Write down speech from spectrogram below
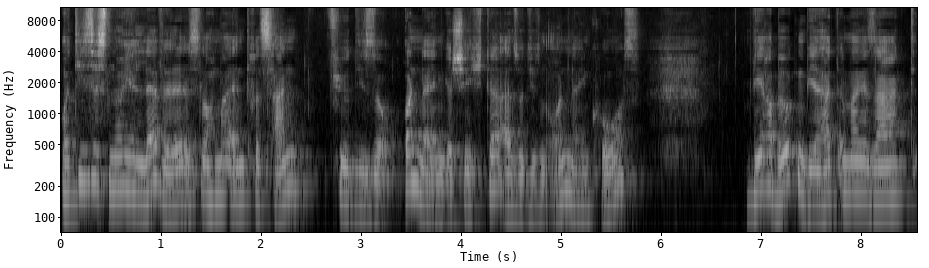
Und dieses neue Level ist nochmal interessant für diese Online-Geschichte, also diesen Online-Kurs. Vera Birkenbier hat immer gesagt,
